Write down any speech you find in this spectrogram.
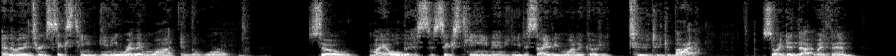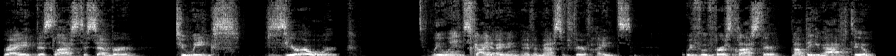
And then when they turn 16, anywhere they want in the world. So my oldest is 16 and he decided he wanted to go to, to, to Dubai. So I did that with him, right? This last December, two weeks, zero work. We went skydiving. I have a massive fear of heights. We flew first class there. Not that you have to,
